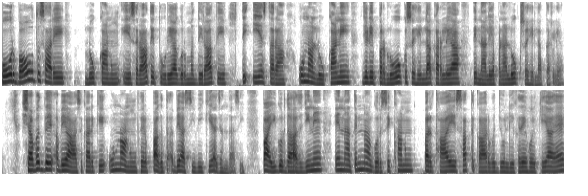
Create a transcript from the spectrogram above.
ਹੋਰ ਬਹੁਤ ਸਾਰੇ ਲੋਕਾਂ ਨੂੰ ਇਸ ਰਾਹ ਤੇ ਤੋਰਿਆ ਗੁਰਮਤ ਦੇ ਰਾਹ ਤੇ ਤੇ ਇਸ ਤਰ੍ਹਾਂ ਉਹਨਾਂ ਲੋਕਾਂ ਨੇ ਜਿਹੜੇ ਪਰਲੋਕ ਸਹੇਲਾ ਕਰ ਲਿਆ ਤੇ ਨਾਲੇ ਆਪਣਾ ਲੋਕ ਸਹੇਲਾ ਕਰ ਲਿਆ। ਸ਼ਬਦ ਦੇ ਅਭਿਆਸ ਕਰਕੇ ਉਹਨਾਂ ਨੂੰ ਫਿਰ ਭਗਤ ਅਭਿਆਸੀ ਵੀ ਕਿਹਾ ਜਾਂਦਾ ਸੀ। ਭਾਈ ਗੁਰਦਾਸ ਜੀ ਨੇ ਇਹਨਾਂ ਤਿੰਨਾਂ ਗੁਰਸਿੱਖਾਂ ਨੂੰ ਪਰਥਾਏ ਸਤਕਾਰ ਵਜੋਂ ਲਿਖਦੇ ਹੋਏ ਕਿਹਾ ਹੈ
